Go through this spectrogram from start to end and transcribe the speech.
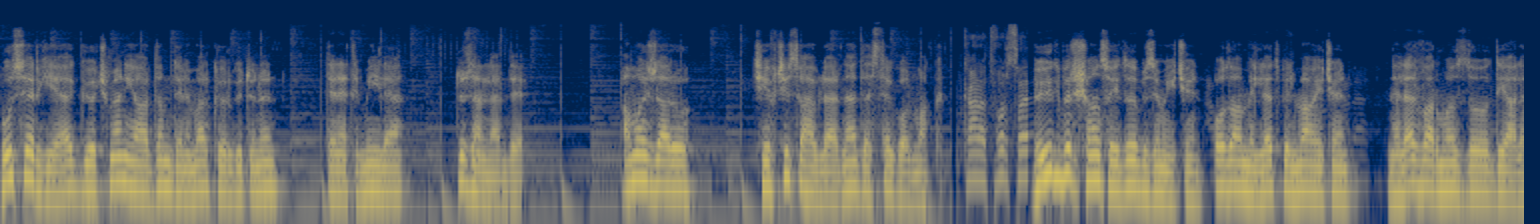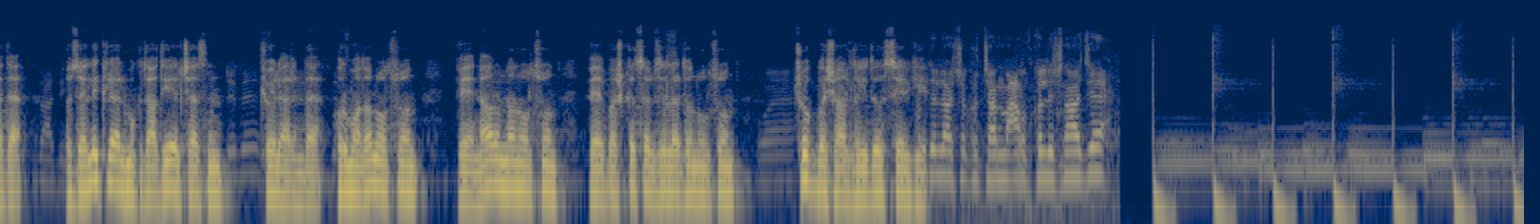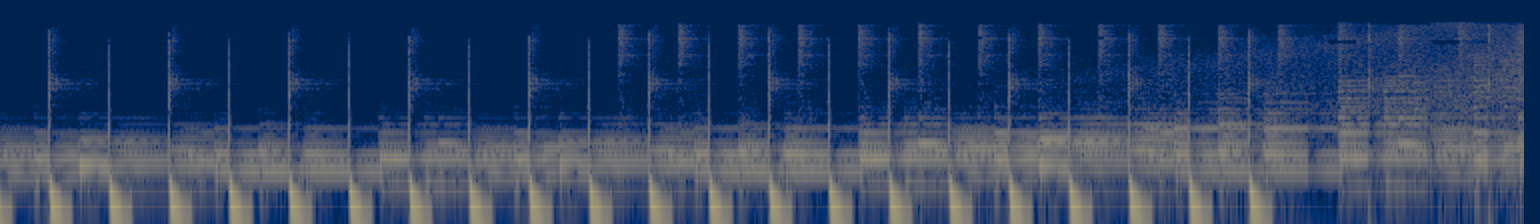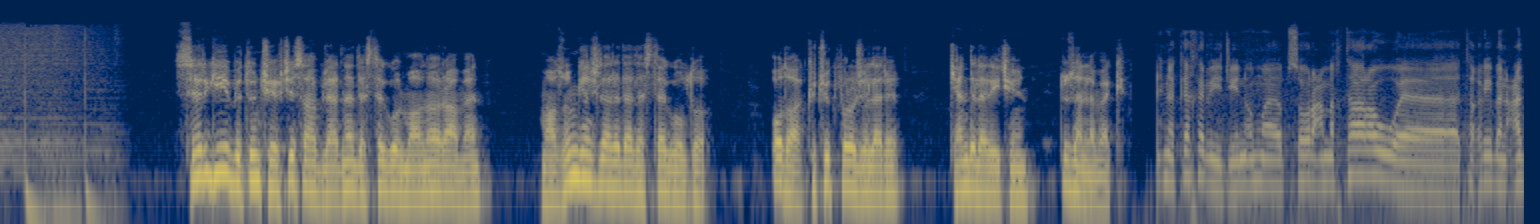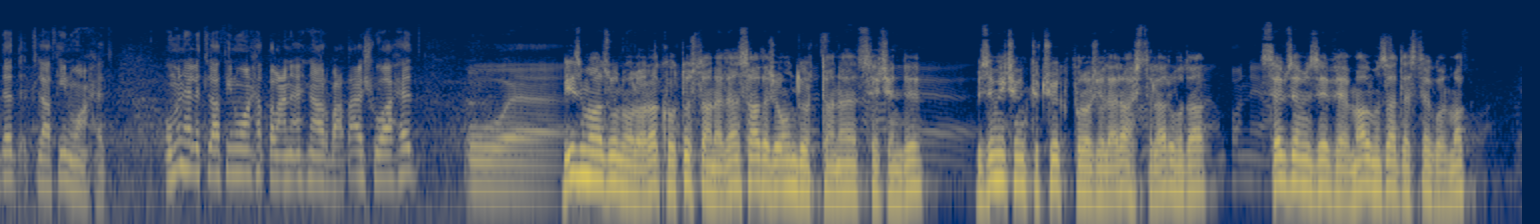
Bu sergiye Göçmen Yardım Danimark Örgütü'nün denetimiyle düzenlendi. Amacları çiftçi sahiplerine destek olmak. Büyük bir şansıydı bizim için. O da millet bilmek için neler varmızdı Diyale'de. Özellikle El Muktadiye ilçesinin köylerinde hurmadan olsun ve narından olsun ve başka sebzelerden olsun çok başarılıydı sergi. Sergi bütün çiftçi sahiplerine destek olmağına rağmen mazlum gençlere de destek oldu. O da küçük projeleri kendileri için düzenlemek. احنا كخريجين هم بصورة عامة اختاروا آه، تقريبا عدد 30 واحد ومن هال 30 واحد طلعنا احنا 14 واحد و آه، Biz mazun olarak 30 taneden sadece 14 tane seçildi. Bizim için küçük projeleri açtılar. O da sebzemize ve malımıza destek olmak.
